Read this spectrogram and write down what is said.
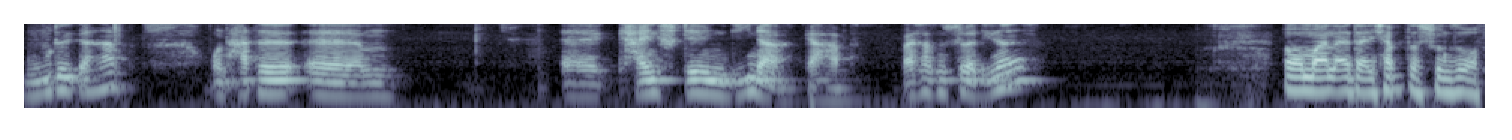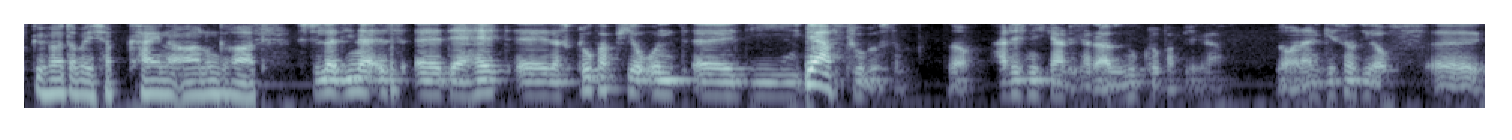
Bude gehabt und hatte ähm, äh, keinen stillen Diener gehabt. Weißt du, was ein stiller Diener ist? Oh Mann, Alter, ich habe das schon so oft gehört, aber ich habe keine Ahnung gerade. Stiller Diener ist, äh, der hält äh, das Klopapier und äh, die, Ja. die Klobürste. So, hatte ich nicht gehabt, ich hatte also nur Klopapier gehabt. So, und dann gehst du natürlich auf, äh,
